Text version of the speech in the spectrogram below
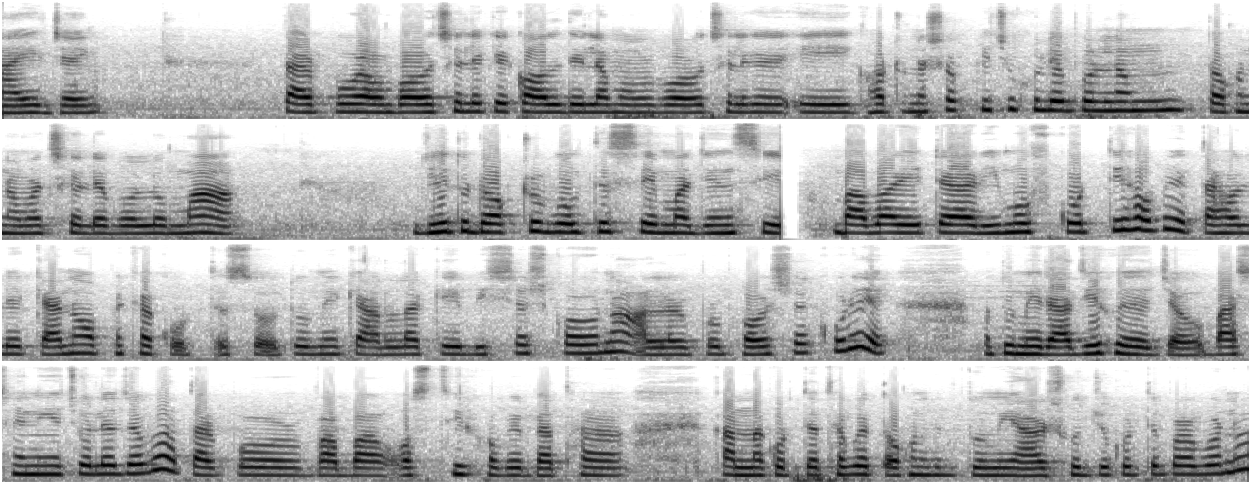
নাই যাই। তারপর আমার বড় ছেলেকে কল দিলাম, আমার বড় ছেলেকে এই ঘটনা সব কিছু খুলে বললাম। তখন আমার ছেলে বলল, মা, যেহেতু ডক্টর বলতেছে এমার্জেন্সি বাবার এটা রিমুভ করতে হবে, তাহলে কেন অপেক্ষা করতেছো? তুমি কি আল্লাহকে বিশ্বাস করো না? আল্লাহর উপর ভরসা করে তুমি রাজি হয়ে যাও। বাসায় নিয়ে চলে যাবা, তারপর বাবা অস্থির হবে, ব্যথা, কান্না করতে থাকবে, তখন কিন্তু তুমি আর সহ্য করতে পারব না।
